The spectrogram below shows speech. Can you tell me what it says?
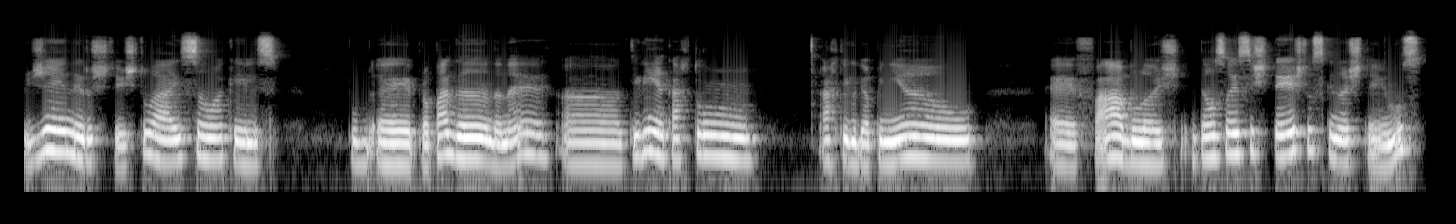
Gêneros textuais são aqueles é, propaganda, né? Uh, tirinha, cartoon, artigo de opinião, é, fábulas. Então, são esses textos que nós temos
